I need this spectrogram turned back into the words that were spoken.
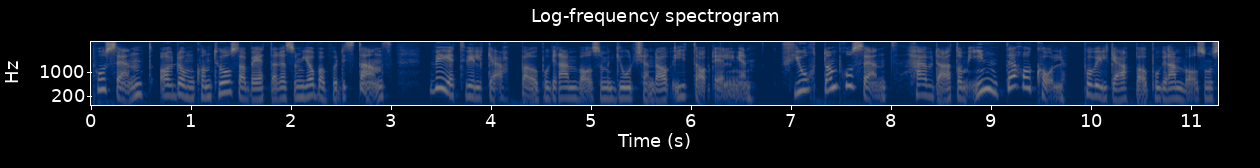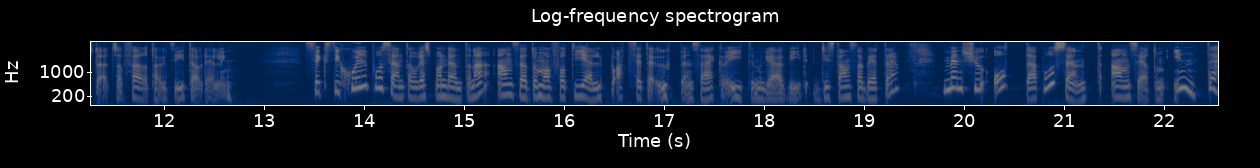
procent av de kontorsarbetare som jobbar på distans vet vilka appar och programvaror som är godkända av IT-avdelningen. 14 procent hävdar att de inte har koll på vilka appar och programvaror som stöds av företagets IT-avdelning. 67 procent av respondenterna anser att de har fått hjälp att sätta upp en säker IT-miljö vid distansarbete. Men 28 procent anser att de inte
